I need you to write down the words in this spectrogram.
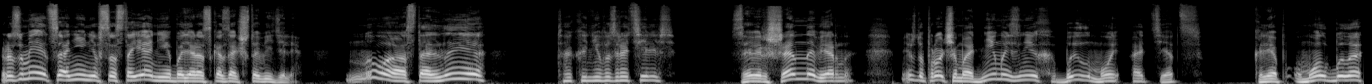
Разумеется, они не в состоянии были рассказать, что видели. Ну, а остальные... Так и не возвратились. Совершенно верно. Между прочим, одним из них был мой отец. Клеп умолк было,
